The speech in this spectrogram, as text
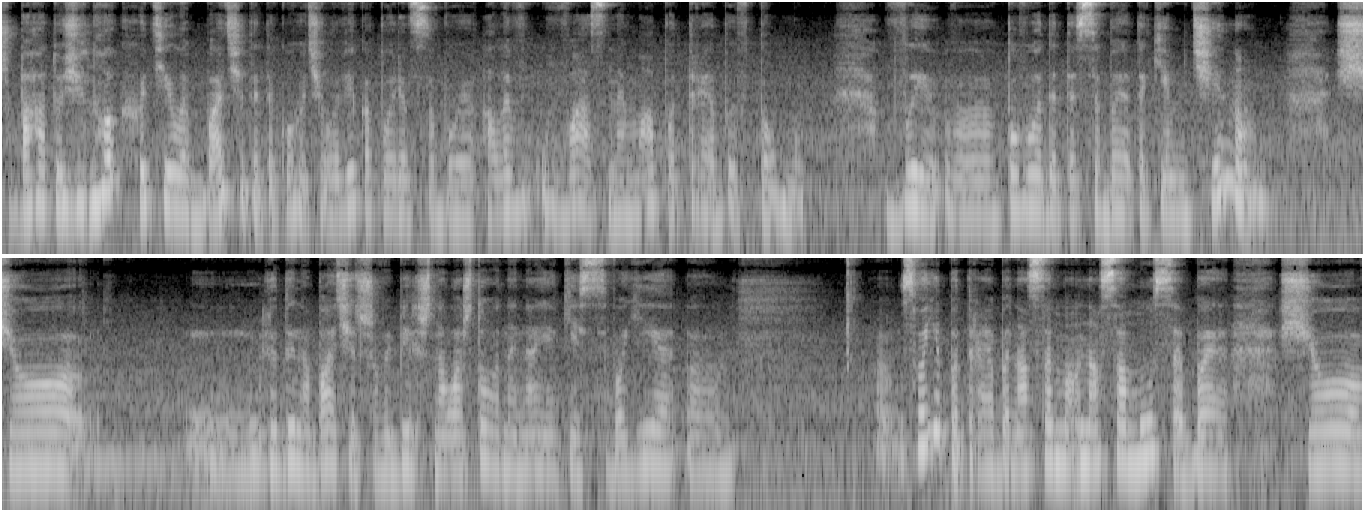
що багато жінок хотіли б бачити такого чоловіка поряд з собою, але у вас нема потреби в тому. Ви е, поводите себе таким чином, що людина бачить, що ви більш налаштований на якісь свої. е, свої потреби, на саму, на саму себе, що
